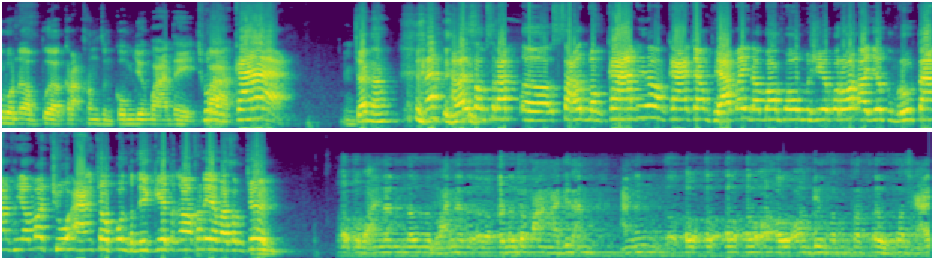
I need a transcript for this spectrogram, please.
ព្រោះនៅអំពើអាក្រក់ក្នុងសង្គមយើងបានទេឈ្មោះបាទបង្ការអញ្ចឹងហ៎ណាឥឡូវសូមស្ដាប់អឺសោតបង្ការនេះបង្ការចង់ប្រាប់អីដល់បងប្អូនប្រជាពលរដ្ឋឲ្យយកគំរូតាមខ្ញុំមកជួអាងចូលពន្ធនាគារទាំងអស់គ្នាបាទសូមជឿនអឺអញនៅនៅនៅអញនៅនៅចង់បានថ្ងៃទៀតអញអញនឹងអឺអឺអឺអឺអនទៀងផាត់អឺផាត់ឆ្ងាយ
